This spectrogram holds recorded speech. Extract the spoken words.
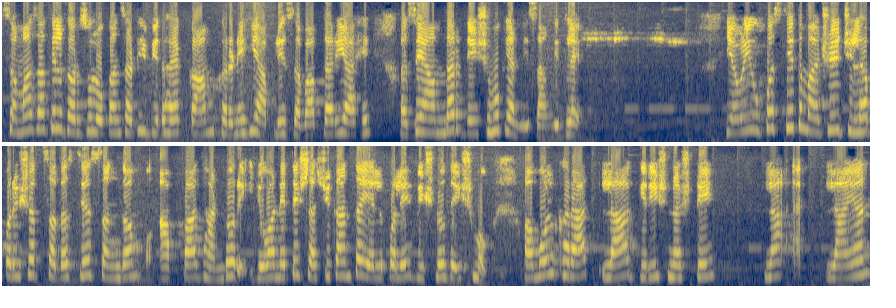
समाजातील गरजू लोकांसाठी विधायक काम करणे ही आपली जबाबदारी आहे असे आमदार देशमुख यांनी सांगितले यावेळी उपस्थित माजी जिल्हा परिषद सदस्य संगम आप्पा धांडोरे युवा नेते शशिकांत येलपले विष्णू देशमुख अमोल खरात ला गिरीश नष्टे ला लायन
